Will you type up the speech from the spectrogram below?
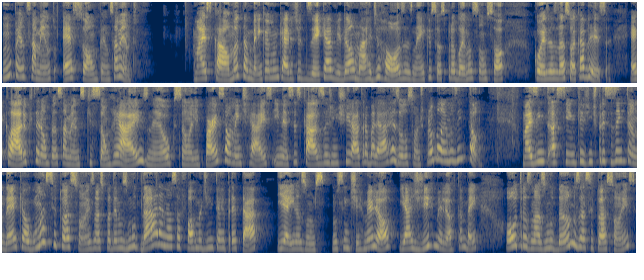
um pensamento é só um pensamento. Mas calma também que eu não quero te dizer que a vida é um mar de rosas, né? E que os seus problemas são só coisas da sua cabeça. É claro que terão pensamentos que são reais, né, ou que são ali parcialmente reais, e nesses casos a gente irá trabalhar a resolução de problemas, então. Mas assim, o que a gente precisa entender é que algumas situações nós podemos mudar a nossa forma de interpretar e aí nós vamos nos sentir melhor e agir melhor também. Outras nós mudamos as situações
